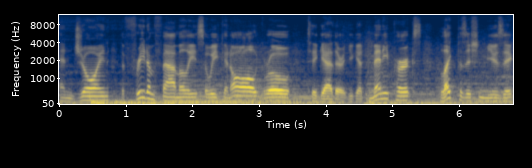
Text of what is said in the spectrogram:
and join the Freedom family so we can all grow together. You get many perks like position music,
